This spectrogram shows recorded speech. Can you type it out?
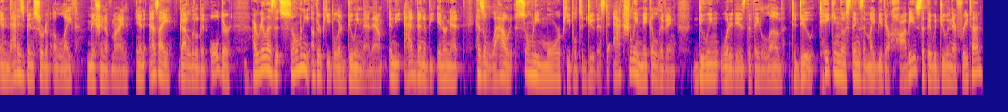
And that has been sort of a life mission of mine. And as I got a little bit older, I realized that so many other people are doing that now. And the advent of the internet has allowed so many more people to do this, to actually make a living doing what it is that they love to do, taking those things that might be their hobbies that they would do in their free time,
